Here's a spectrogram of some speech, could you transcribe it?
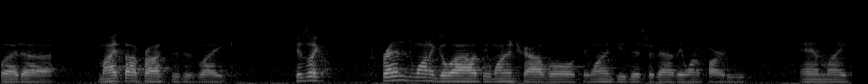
But uh, my thought process is like, because like friends want to go out, they want to travel, they want to do this or that, they want to party, and like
